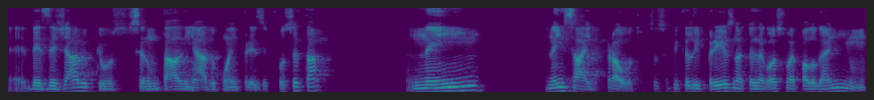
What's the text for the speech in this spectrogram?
é, desejável, porque você não está alinhado com a empresa que você está, nem, nem sai para outra. Então você fica ali preso naquele negócio, não vai para lugar nenhum.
